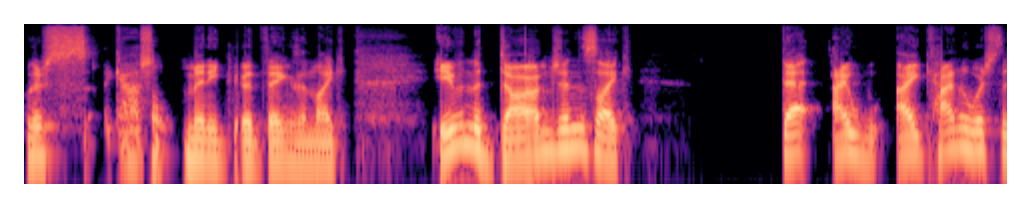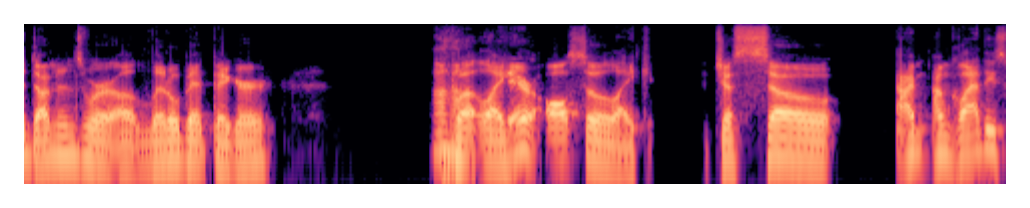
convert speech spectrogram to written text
there's, gosh, so many good things. And like, even the dungeons, like, that I I kind of wish the dungeons were a little bit bigger, uh-huh. but like they're also like just so. I'm I'm glad these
